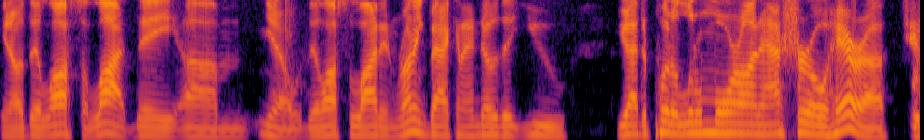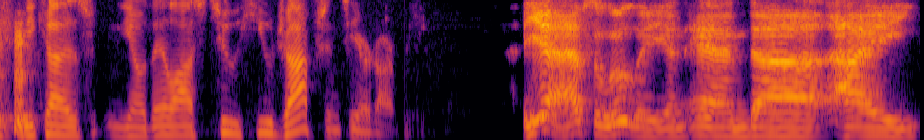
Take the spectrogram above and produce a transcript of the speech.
you know they lost a lot. They um, you know they lost a lot in running back, and I know that you you had to put a little more on Asher O'Hara because you know they lost two huge options here at RB. Yeah, absolutely, and and uh, I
